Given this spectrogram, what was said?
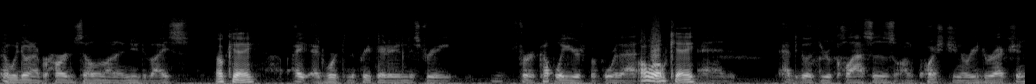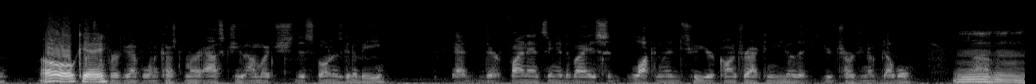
and we don't ever hard sell them on a new device. Okay. I, I'd worked in the prepaid industry for a couple of years before that, Oh, okay. and had to go through classes on question redirection. Oh, okay. For example, when a customer asks you how much this phone is going to be, they're financing a device, locking them into your contract, and you know that you're charging them double. Mm-hmm.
